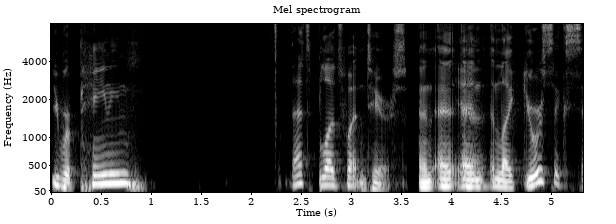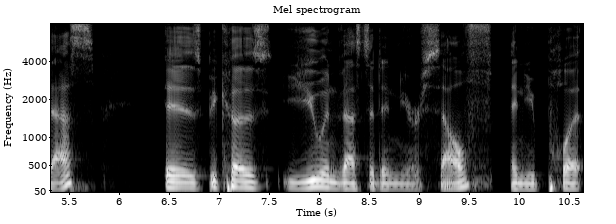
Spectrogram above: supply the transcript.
You were painting. That's blood, sweat, and tears. And and, and, Yeah. and like your success is because you invested in yourself and you put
